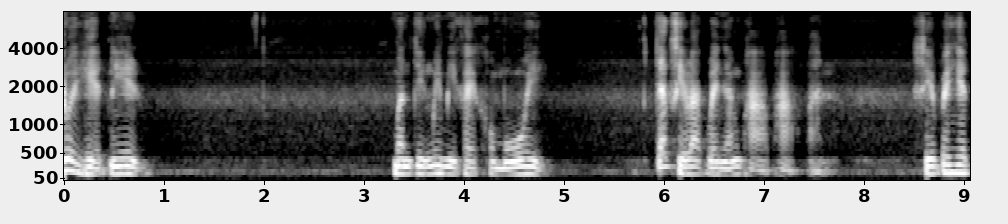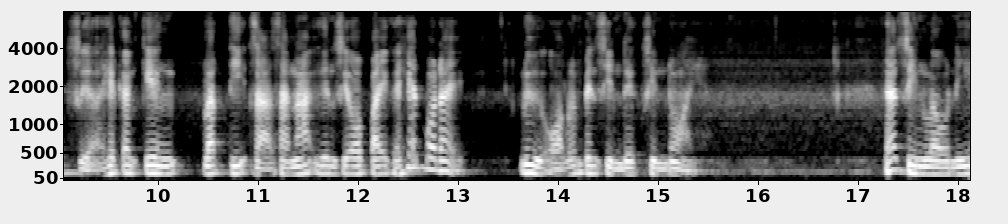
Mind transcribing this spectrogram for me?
ด้วยเหตุนี้ มันจึงไม่มีใครขโมย จักศิลักเป็นยังผ่าผ่าพัน เสียไปเฮ็ดเสือเฮ็ดกางเกงลัทธิศาสนาอื่นเสียออกไปก็เฮ็ดบ่ได้ลือออกแล้วเป็นสินเด็กสินหน้อย และสิ่งเหล่านี้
